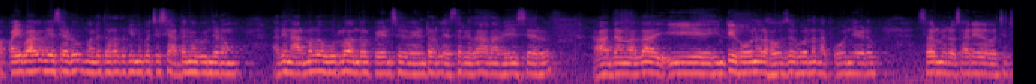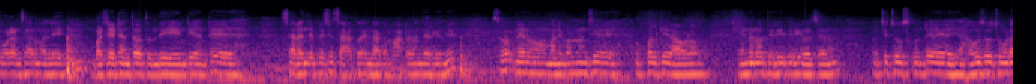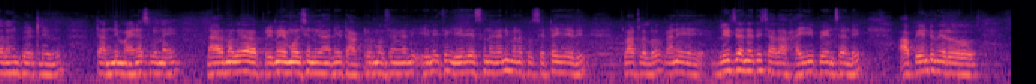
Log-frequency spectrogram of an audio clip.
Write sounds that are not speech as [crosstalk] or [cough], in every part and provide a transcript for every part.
ఆ పై భాగం వేసాడు మళ్ళీ తర్వాత కిందకు వచ్చేసి అడ్డంగా గుంజడం. అది నార్మల్గా ఊర్లో అందరూ పెయింట్స్ వెంటర్లు వేస్తారు కదా అలా వేసారు దానివల్ల ఈ ఇంటి ఓనర్ హౌస్ ఓనర్ నాకు ఫోన్ చేయడం సార్ మీరు ఒకసారి వచ్చి చూడండి సార్ మళ్ళీ బడ్జెట్ ఎంత అవుతుంది ఏంటి అంటే సరే అని చెప్పేసి సార్తో ఇందాక మాట్లాడడం జరిగింది. సో నేను మణికొండ నుంచి ఉప్పల్కి రావడం ఎండలో తిరిగి తిరిగి వచ్చాను. వచ్చి చూసుకుంటే హౌస్ చూడాలని పెట్టలేదు. అన్ని మైనస్లు ఉన్నాయి. నార్మల్గా ప్రీమియం ఎమోల్షన్ కానీ ట్రాక్టర్ ఎమోల్షన్ కానీ ఎనీథింగ్ ఏది వేసుకున్నా కానీ మనకు సెట్ అయ్యేది. ఫ్లాట్లలో కానీ బ్లీడ్స్ అనేది చాలా హై పెయింట్స్ అండి. ఆ పెయింట్ మీరు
